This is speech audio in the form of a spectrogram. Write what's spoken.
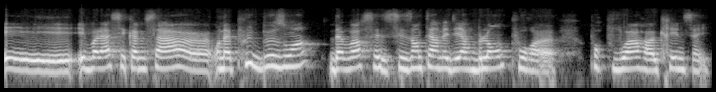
Et, et voilà, c'est comme ça. Euh, on n'a plus besoin d'avoir ces, ces, intermédiaires blancs pour, euh, pour pouvoir créer une série.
